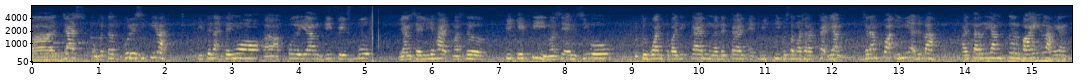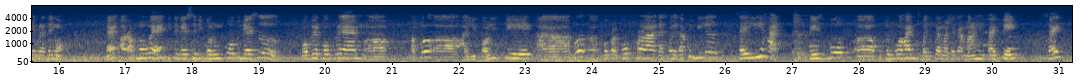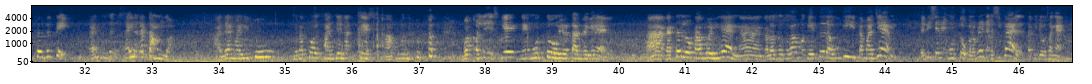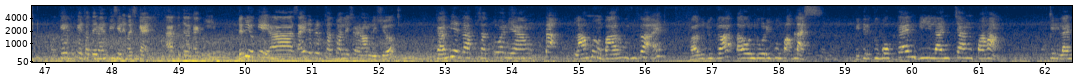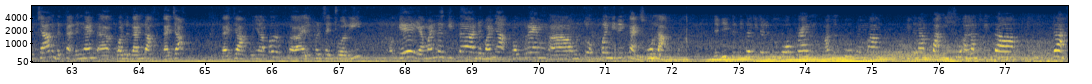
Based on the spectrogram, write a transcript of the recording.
uh, just orang kata curiosity lah. Kita nak tengok uh, apa yang di Facebook yang saya lihat masa PKP, masa MCO Pertubuhan Kebajikan mengadakan aktiviti bersama masyarakat yang saya nampak ini adalah antara yang terbaik lah yang saya pernah tengok. Eh, out of nowhere kita biasa di Kuala Lumpur tu biasa program-program uh, apa uh, ahli politik, uh, apa uh, korporat-korporat dan sebagainya. Tapi bila saya lihat Facebook uh, Pertubuhan Kebajikan Masyarakat Marahin Taiping, saya terdetik. Eh, saya nak datang juga. Ha, dan hari tu betapa saja nak test apa tu buat pelik sikit naik motor je datang dari KL. Ha, kata low carbon kan. Ha, kalau seorang-seorang buat kereta dah rugi tambah jam. Jadi saya naik motor kalau boleh nak basikal tapi jauh sangat. Okey, mungkin satu nanti saya naik basikal. Ha, atau jalan kaki. Jadi okey, uh, saya daripada Persatuan Malaysia Alam Malaysia. Kami adalah persatuan yang tak lama baru juga eh. Baru juga tahun 2014. Kita ditubuhkan di Lancang Pahang. Okey, di Lancang dekat dengan uh, Kuala Gandah Gajah. Gajah punya apa? Uh, Elephant Sanctuary. Okey, yang mana kita ada banyak program uh, untuk pendidikan sekolah. Jadi ketika kita ditubuhkan, masa tu memang kita nampak isu alam sekitar dah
